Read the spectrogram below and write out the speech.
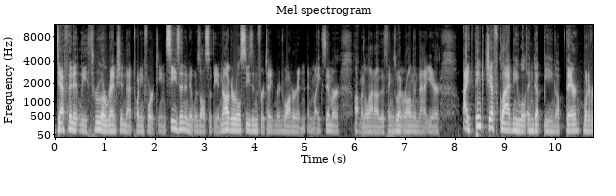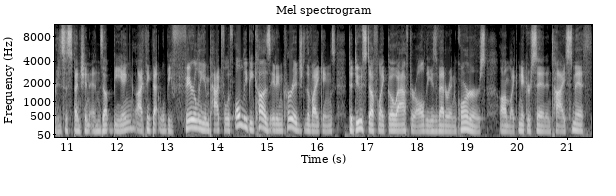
definitely threw a wrench in that 2014 season, and it was also the inaugural season for Teddy Bridgewater and, and Mike Zimmer, um, and a lot of other things went wrong in that year. I think Jeff Gladney will end up being up there, whatever his suspension ends up being. I think that will be fairly impactful, if only because it encouraged the Vikings to do stuff like go after all these veteran corners, um, like Nickerson and Tye Smith,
